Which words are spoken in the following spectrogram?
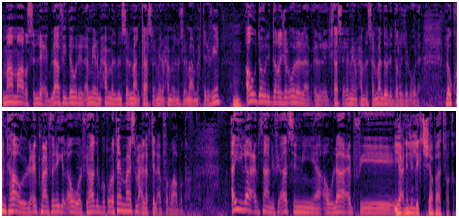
ما مارس اللعب لا في دوري الأمير محمد بن سلمان كأس الأمير محمد بن سلمان المحترفين أو دوري الدرجة الأولى ال- كأس الأمير محمد بن سلمان دوري الدرجة الأولى. لو كنت هاوي ولعبت مع الفريق الأول في هذه البطولتين ما يسمح لك تلعب في الرابطة. أي لاعب ثاني فئات سنيه أو لاعب في يعني للاكتشافات فقط.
